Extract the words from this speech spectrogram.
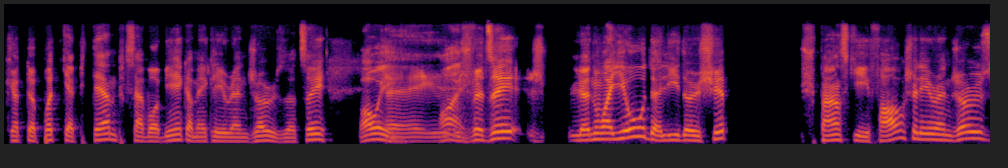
que tu n'as pas de capitaine et que ça va bien comme avec les Rangers. tu sais. Ah oui. Euh, je veux dire, le noyau de leadership je pense qu'il est fort chez les Rangers.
